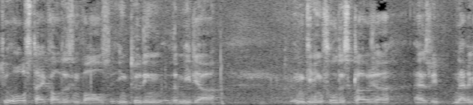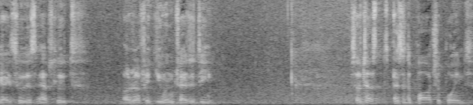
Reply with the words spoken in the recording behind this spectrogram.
to all stakeholders involved, including the media, in giving full disclosure as we navigate through this absolute horrific human tragedy. So, just as a departure point,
